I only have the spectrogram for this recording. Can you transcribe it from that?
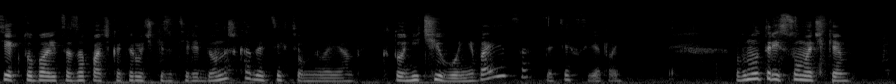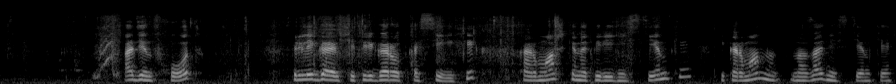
Те, кто боится запачкать ручки, затереть донышко, для тех темный вариант. Кто ничего не боится, для тех светлый. Внутри сумочки один вход, прилегающая перегородка сейфик, кармашки на передней стенке и карман на задней стенке.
